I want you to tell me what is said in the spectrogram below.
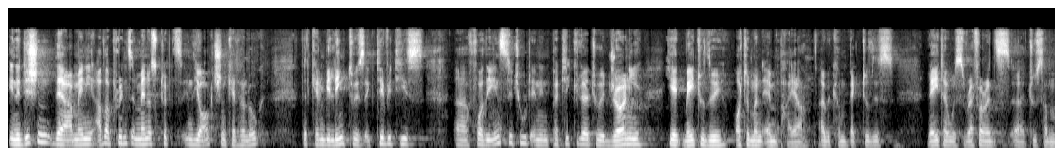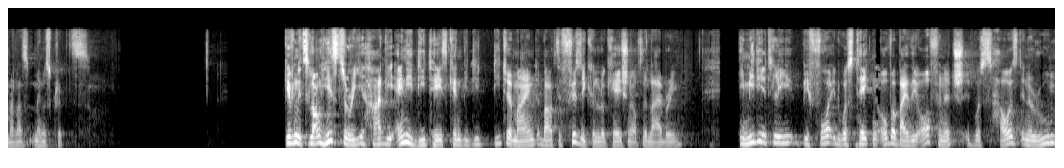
In addition, there are many other prints and manuscripts in the auction catalogue that can be linked to his activities uh, for the Institute and in particular to a journey he had made to the Ottoman Empire. I will come back to this later with reference uh, to some manuscripts. Given its long history, hardly any details can be de determined about the physical location of the library. Immediately before it was taken over by the orphanage, it was housed in a room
